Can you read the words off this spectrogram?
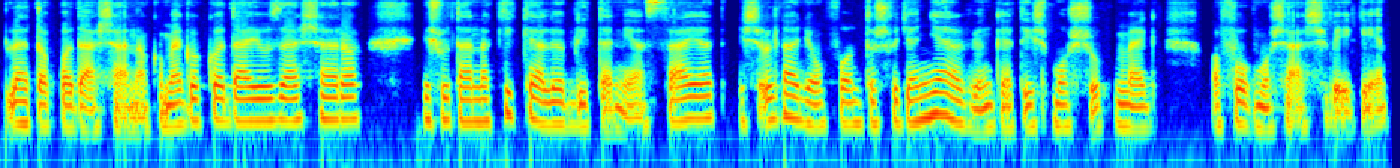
letapadásának a megakadályozására, és utána ki kell öblíteni a szájat, és nagyon fontos, hogy a nyelvünket is mossuk meg a fogmosás végén,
